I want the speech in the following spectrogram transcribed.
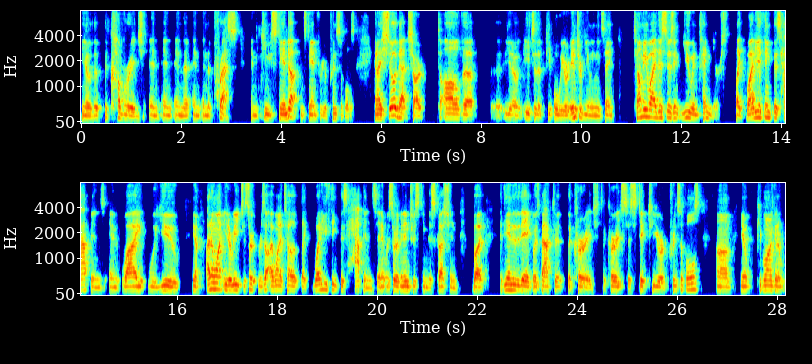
you know the, the coverage and and and the and, and the press and can you stand up and stand for your principles and i showed that chart to all the, uh, you know, each of the people we were interviewing and saying, tell me why this isn't you in 10 years. Like, why do you think this happens? And why will you, you know, I don't want you to reach a certain result. I want to tell, like, why do you think this happens? And it was sort of an interesting discussion. But at the end of the day, it goes back to the courage, the courage to stick to your principles. Um, you know, people aren't going to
